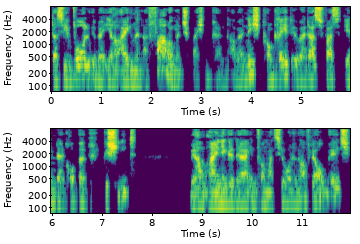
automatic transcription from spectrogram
dass Sie wohl über Ihre eigenen Erfahrungen sprechen können, aber nicht konkret über das, was in der Gruppe geschieht. Wir haben einige der Informationen auf der Homepage,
